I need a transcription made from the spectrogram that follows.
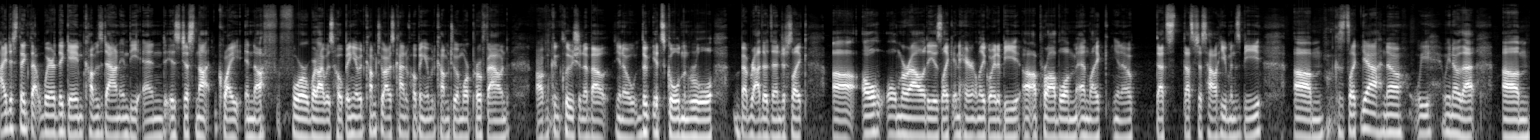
I just think that where the game comes down in the end is just not quite enough for what I was hoping it would come to. I was kind of hoping it would come to a more profound um, conclusion about you know the its golden rule, but rather than just like uh, all all morality is like inherently going to be a, problem, and like you know that's that's just how humans be. Um, because it's like yeah, no, we we know that. Um,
